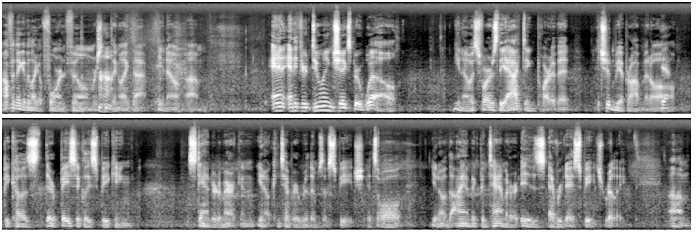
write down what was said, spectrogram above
I often think of it like a foreign film or uh-huh. something uh-huh. like that, you know. Um, and and if you're doing Shakespeare well, you know, as far as the acting part of it, it shouldn't be a problem at all yeah. because they're basically speaking standard American, you know, contemporary rhythms of speech. It's all, you know, the iambic pentameter is everyday speech, really. Um,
